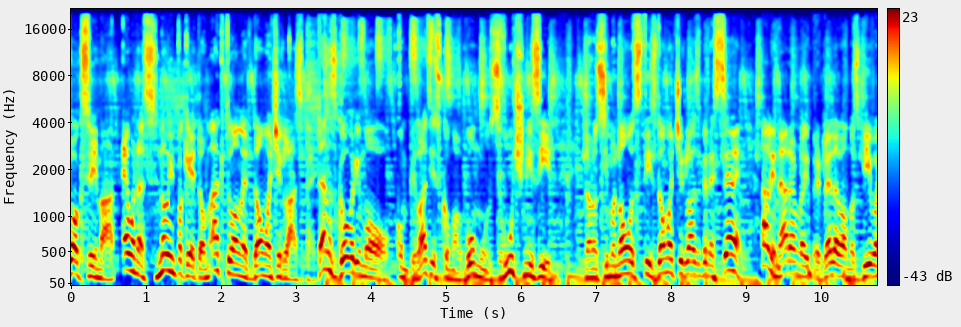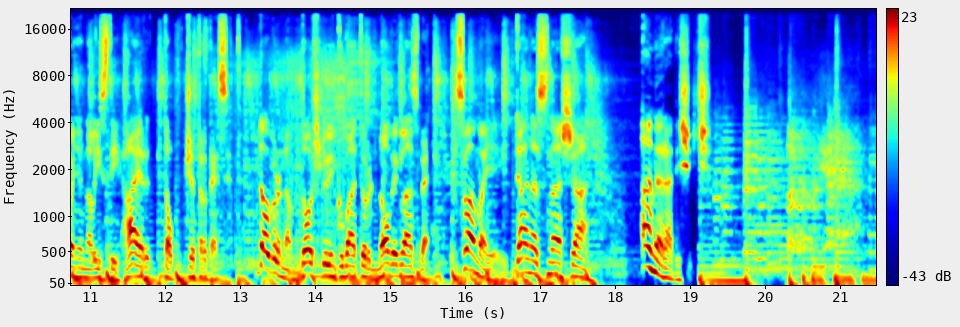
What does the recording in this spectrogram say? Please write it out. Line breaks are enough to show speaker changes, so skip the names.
Bog svima, evo nas novim paketom aktualne domaće glazbe. Danas govorimo o kompilacijskom albumu Zvučni zid. Donosimo novosti iz domaće glazbene scene, ali naravno i pregledavamo zbivanje na listi HR Top 40. Dobro nam došli u inkubator nove glazbe. S vama je i danas naša Ana Radišić.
